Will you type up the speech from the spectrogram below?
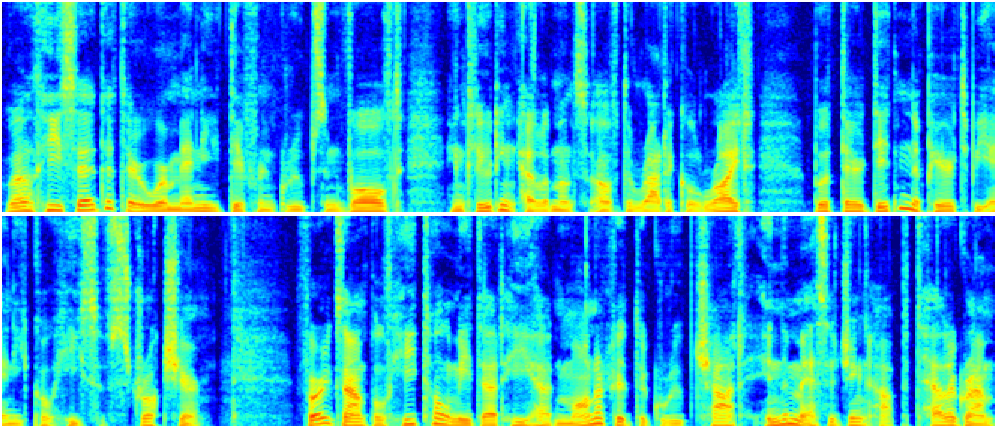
Well, he said that there were many different groups involved, including elements of the radical right, but there didn't appear to be any cohesive structure. For example, he told me that he had monitored the group chat in the messaging app Telegram,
